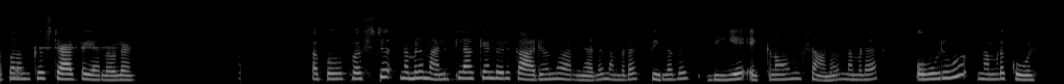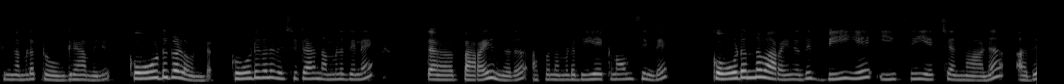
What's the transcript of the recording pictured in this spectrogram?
അപ്പോൾ നമുക്ക് സ്റ്റാർട്ട് ചെയ്യാമല്ലോ അല്ലേ? അപ്പോൾ ഫസ്റ്റ് നമ്മൾ മനസ്സിലാക്കേണ്ട ഒരു കാര്യം എന്ന് പറഞ്ഞാൽ നമ്മുടെ സിലബസ് ബി എ എക്കണോമിക്സ് ആണ്. നമ്മുടെ ഓരോ നമ്മുടെ കോഴ്സിന് നമ്മുടെ പ്രോഗ്രാമിന് കോഡുകളുണ്ട്. കോഡുകൾ വെച്ചിട്ടാണ് നമ്മൾ ഇതിനെ പറയുന്നത്. അപ്പോൾ നമ്മുടെ ബി എ എക്കണോമിക്സിന്റെ കോഡ് എന്ന് പറയുന്നത് B A E C H എന്നാണ്. അത്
